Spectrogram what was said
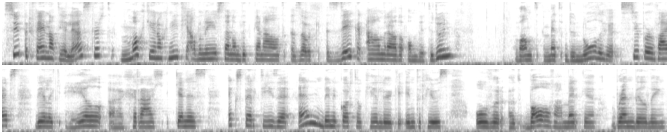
Super fijn dat je luistert. Mocht je nog niet geabonneerd zijn op dit kanaal, zou ik zeker aanraden om dit te doen. Want met de nodige super vibes deel ik heel uh, graag kennis, expertise en binnenkort ook heel leuke interviews over het bouwen van merken, brandbuilding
